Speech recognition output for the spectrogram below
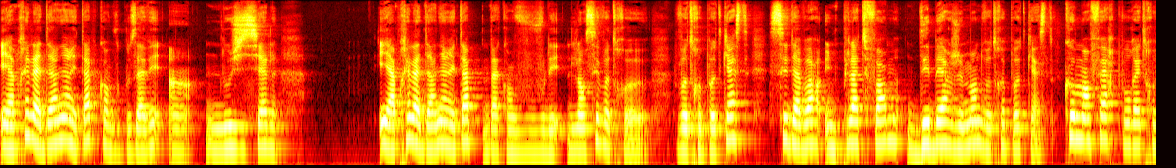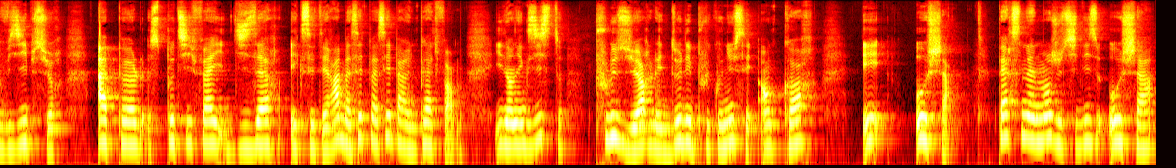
Et après la dernière étape, quand vous avez un logiciel, et après la dernière étape, bah, quand vous voulez lancer votre, podcast, c'est d'avoir une plateforme d'hébergement de votre podcast. Comment faire pour être visible sur Apple, Spotify, Deezer, etc. Bah, c'est de passer par une plateforme. Il en existe plusieurs, les deux les plus connus, c'est Encore et Ocha. Personnellement, j'utilise Ocha.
